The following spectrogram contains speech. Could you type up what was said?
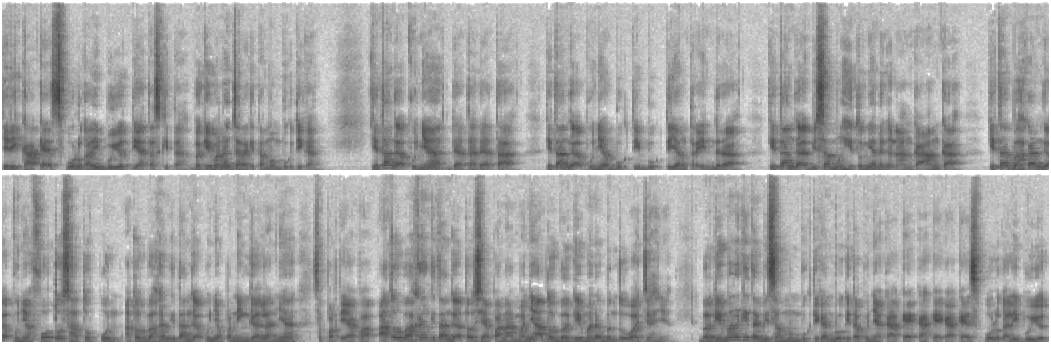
Jadi kakek 10 kali buyut di atas kita. Bagaimana cara kita membuktikan? Kita nggak punya data-data. Kita nggak punya bukti-bukti yang terindra. Kita nggak bisa menghitungnya dengan angka-angka. Kita bahkan nggak punya foto satupun, atau bahkan kita nggak punya peninggalannya seperti apa, atau bahkan kita nggak tahu siapa namanya atau bagaimana bentuk wajahnya. Bagaimana kita bisa membuktikan bahwa kita punya kakek, kakek, kakek 10 kali buyut?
